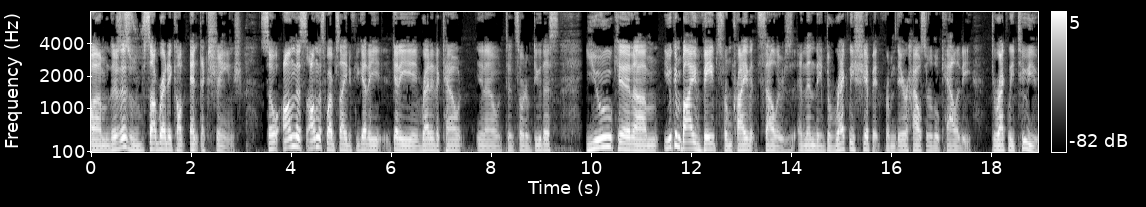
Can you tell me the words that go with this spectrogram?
um, there's this subreddit called Ent Exchange, so on this on this website, if you get a get a Reddit account, you know, to sort of do this, you can um you can buy vapes from private sellers and then they directly ship it from their house or locality directly to you.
